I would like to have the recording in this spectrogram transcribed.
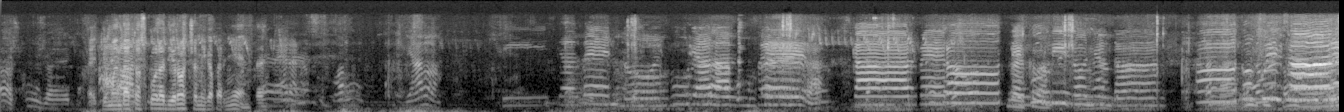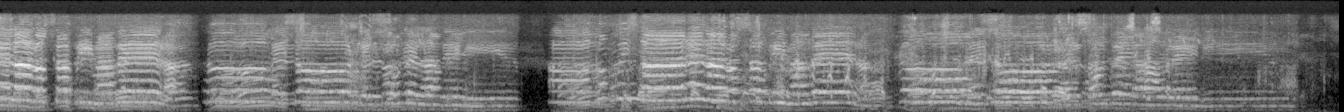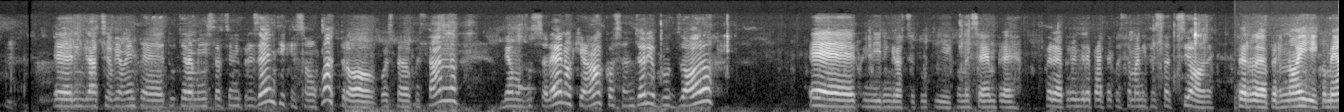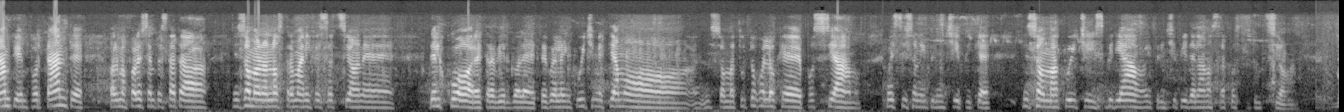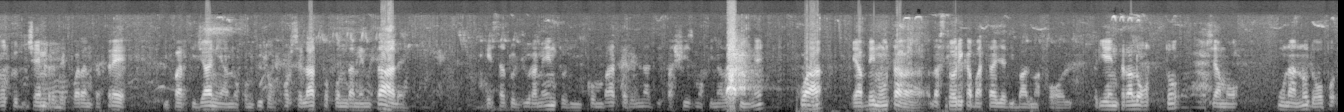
Ah, scusa. Eh, ti ho mandato a scuola di roccia mica per niente. Andiamo. Fischia il vento, infuria la bufera, scarpe rotte, pur bisogna andare a conquistare la rossa primavera, dove sorge il sol dell'avvenir. Eh, ringrazio ovviamente tutte le amministrazioni presenti, che sono quattro questa- quest'anno. Abbiamo Bussoleno, Chianocco, San Giorgio e Bruzzolo. E quindi ringrazio tutti come sempre per prendere parte a questa manifestazione. Per, per noi come Ampio è importante, Palmafolo è sempre stata insomma, una nostra manifestazione del cuore, tra virgolette, quella in cui ci mettiamo insomma, tutto quello che possiamo. Questi sono i principi che, insomma, a cui ci ispiriamo, i principi della nostra Costituzione. L'8 dicembre del 43 i partigiani hanno compiuto forse l'atto fondamentale che è stato il giuramento di combattere il nazifascismo fino alla fine, qua è avvenuta la storica battaglia di Balmafol. Rientra l'8, siamo un anno dopo,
